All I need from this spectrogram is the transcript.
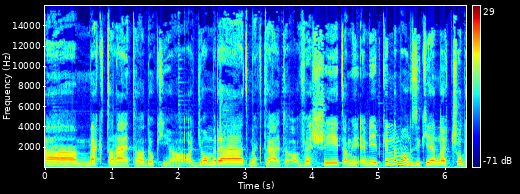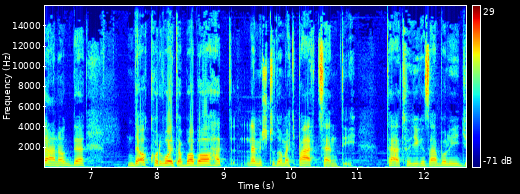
Uh, megtalálta a doki a, a gyomrát, megtalálta a vesét, ami egyébként nem hangzik ilyen nagy csodának, de, de akkor volt a baba, hát nem is tudom, egy pár centi tehát, hogy igazából így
